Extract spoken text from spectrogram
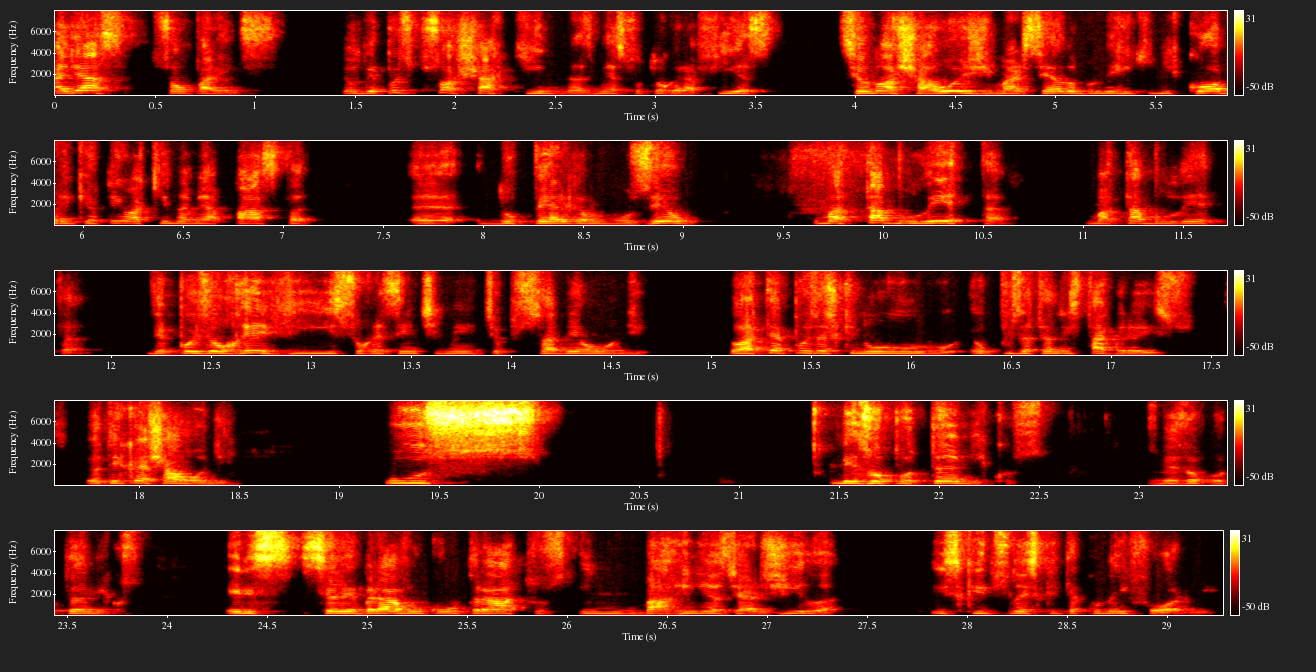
aliás, só um parênteses, eu depois preciso achar aqui nas minhas fotografias, se eu não achar hoje, Marcelo, Bruno Henrique, me cobrem, que eu tenho aqui na minha pasta eh, do Pérgamo Museu, uma tabuleta, uma tabuleta, depois eu revi isso recentemente, eu preciso saber onde. Eu até pus, acho que no. Eu pus até no Instagram isso. Eu tenho que achar onde. Os mesopotâmicos, os mesopotâmicos, eles celebravam contratos em barrinhas de argila escritos na escrita cuneiforme.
